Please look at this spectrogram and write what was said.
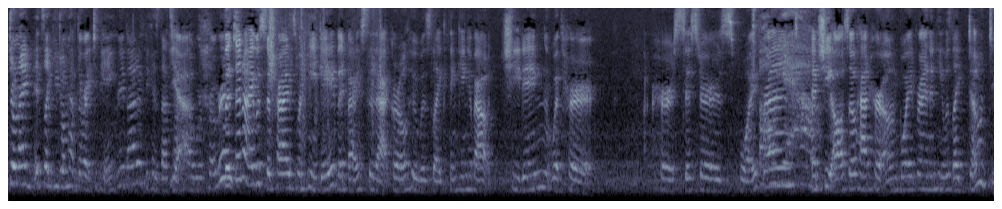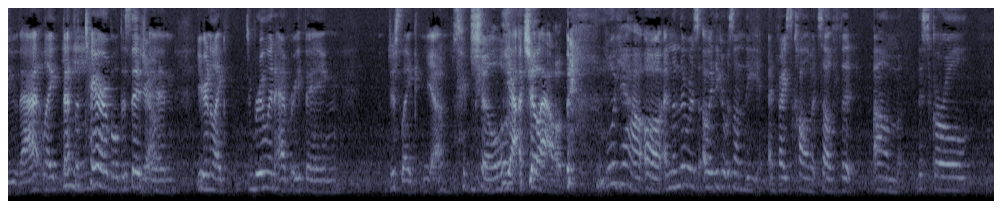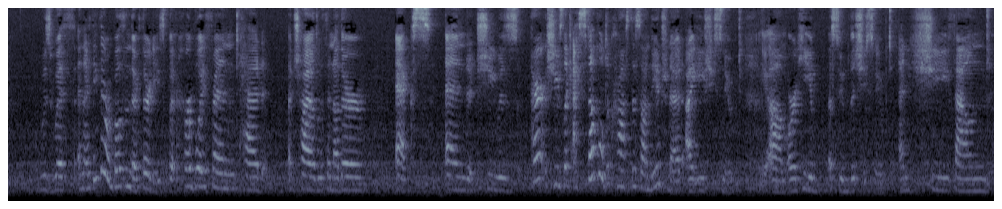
Don't I? It's like you don't have the right to be angry about it because that's Yeah. not how we're programmed. But then I was surprised when he gave advice to that girl who was like thinking about cheating with her her sister's boyfriend Oh, yeah. and she also had her own boyfriend and he was like don't do that like that's Mhm. a terrible decision you're gonna like ruin everything just like yeah, chill. yeah chill out Well, yeah. Uh, and then there was oh, I think it was on the advice column itself that um, this girl was with, and I think they were both in their thirties, but her boyfriend had a child with another ex, and she was apparent. She was like, I stumbled across this on the internet, i.e., she snooped, um, or he assumed that she snooped, and she found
